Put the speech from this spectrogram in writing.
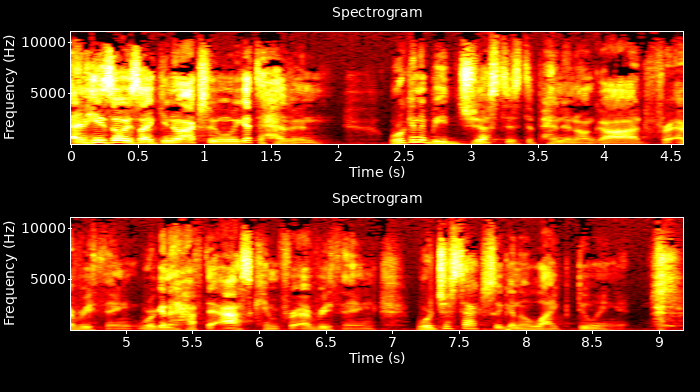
and he's always like, you know, actually, when we get to heaven, we're going to be just as dependent on God for everything. We're going to have to ask Him for everything. We're just actually going to like doing it.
